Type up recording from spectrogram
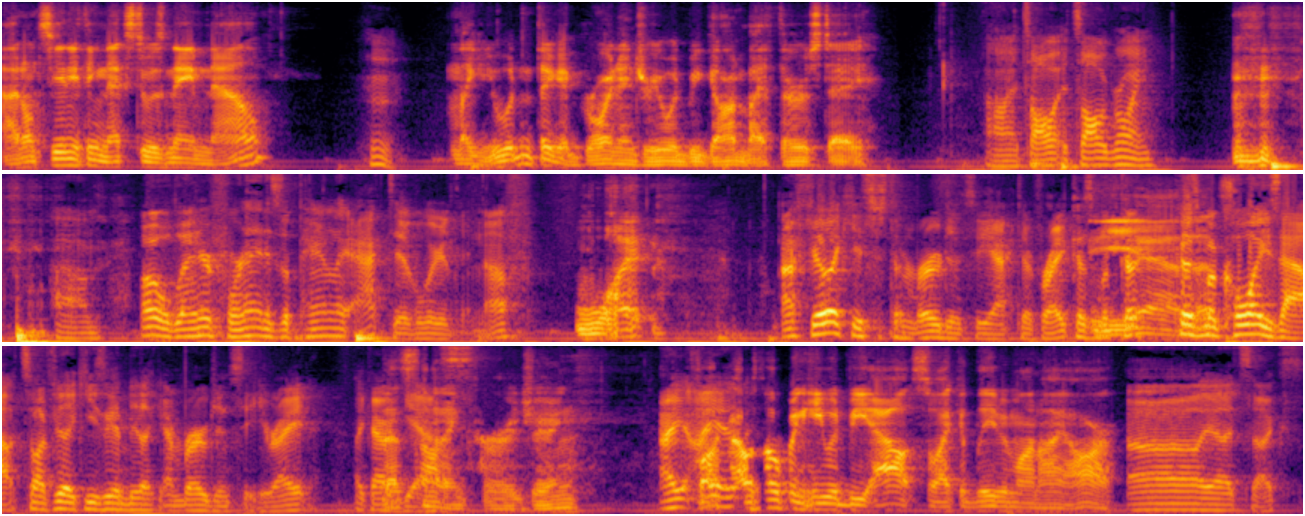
I don't see anything next to his name now. Hmm. Like you wouldn't think a groin injury would be gone by Thursday. Uh, it's all it's all groin. um, oh, Leonard Fournette is apparently active. Weirdly enough, what? I feel like he's just emergency active, right? Because Yeah, because McCoy's out, so I feel like he's gonna be like emergency, right? Like I That's not encouraging. I, Fuck, I, I was hoping he would be out so I could leave him on IR. oh yeah, that sucks.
